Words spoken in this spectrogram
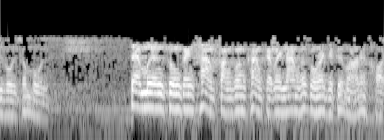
ริบูรณ์สมบูรณ์ แต่เมืองกรุงกันข้ามฝั่งตรงข้ามกับแม่น้ำของกรุงราชคฤห์มหานคร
